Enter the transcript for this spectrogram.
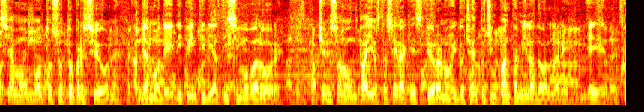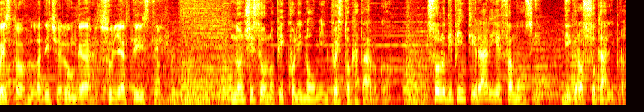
Siamo molto sotto pressione, abbiamo dei dipinti di altissimo valore. Ce ne sono un paio stasera che sfiorano i 250 mila dollari e questo la dice lunga sugli artisti. Non ci sono piccoli nomi in questo catalogo. Solo dipinti rari e famosi, di grosso calibro.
